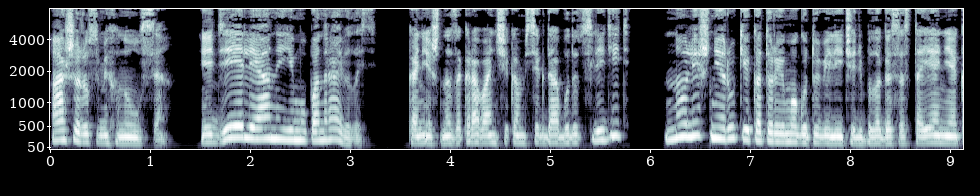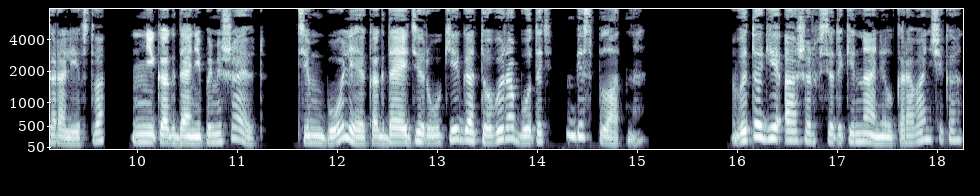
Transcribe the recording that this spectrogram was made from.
Ашер усмехнулся. Идея Лианы ему понравилась. Конечно, за караванщиком всегда будут следить, но лишние руки, которые могут увеличить благосостояние королевства, никогда не помешают. Тем более, когда эти руки готовы работать бесплатно. В итоге Ашер все-таки нанял караванщика,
